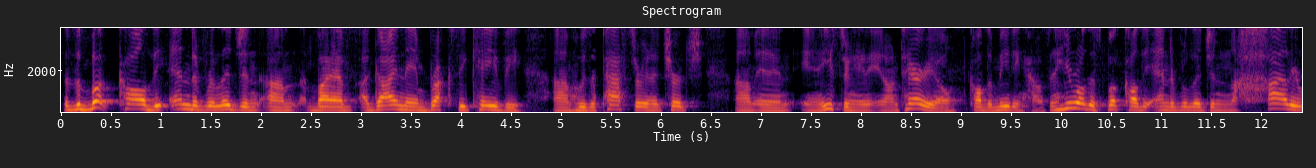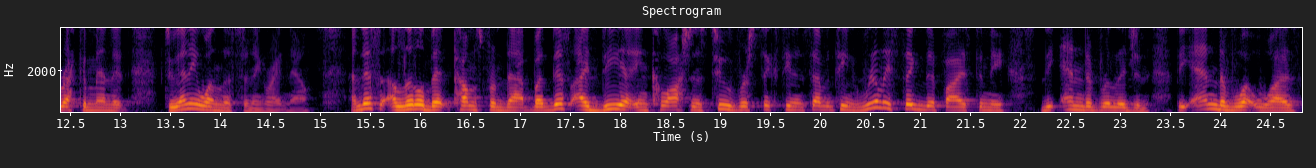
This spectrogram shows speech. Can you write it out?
There's a book called The End of Religion um, by a, a, guy named Bruxy Cavey, um, who's a pastor in a church um, in, in Eastern, in, in, Ontario, called The Meeting House. And he wrote this book called The End of Religion, and I highly recommend it to anyone listening right now. And this a little bit comes from that, but this idea in Colossians 2, verse 16 and 17 really signifies to me the end of religion, the end of what was,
